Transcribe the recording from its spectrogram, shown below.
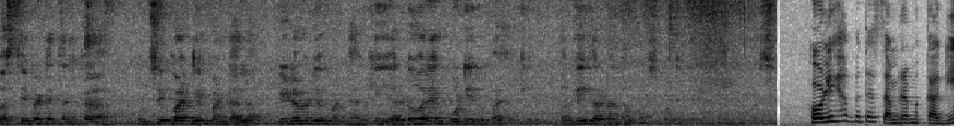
ಬಸ್ತಿಪೇಟೆ ತನಕ ಮುನ್ಸಿಪಾಲ್ಟಿ ಫಂಡ್ ಅಲ್ಲ, ಪಿ ಡಬ್ಲ್ಯೂ ಡಿ ಫಂಡ್ ಹಾಕಿ ಎರಡೂವರೆ ಕೋಟಿ ರೂಪಾಯಿ ಹಾಕಿ ಅಗ್ರೀಕರಣ ನಾವು ಮಾಡಿಸ್ಕೊಟ್ಟಿದ್ದೇವೆ. ಹೋಳಿ ಹಬ್ಬದ ಸಂಭ್ರಮಕ್ಕಾಗಿ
